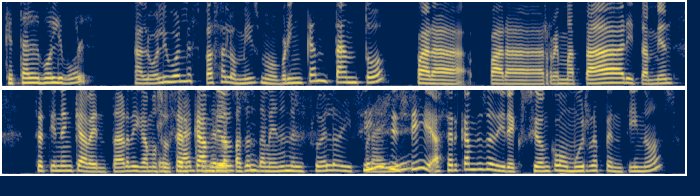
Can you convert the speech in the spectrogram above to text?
¿qué tal el voleibol? Al voleibol les pasa lo mismo, brincan tanto para, para rematar y también se tienen que aventar, digamos, hacer cambios. Se pasan también en el suelo y sí, por ahí. sí, sí, hacer cambios de dirección como muy repentinos.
